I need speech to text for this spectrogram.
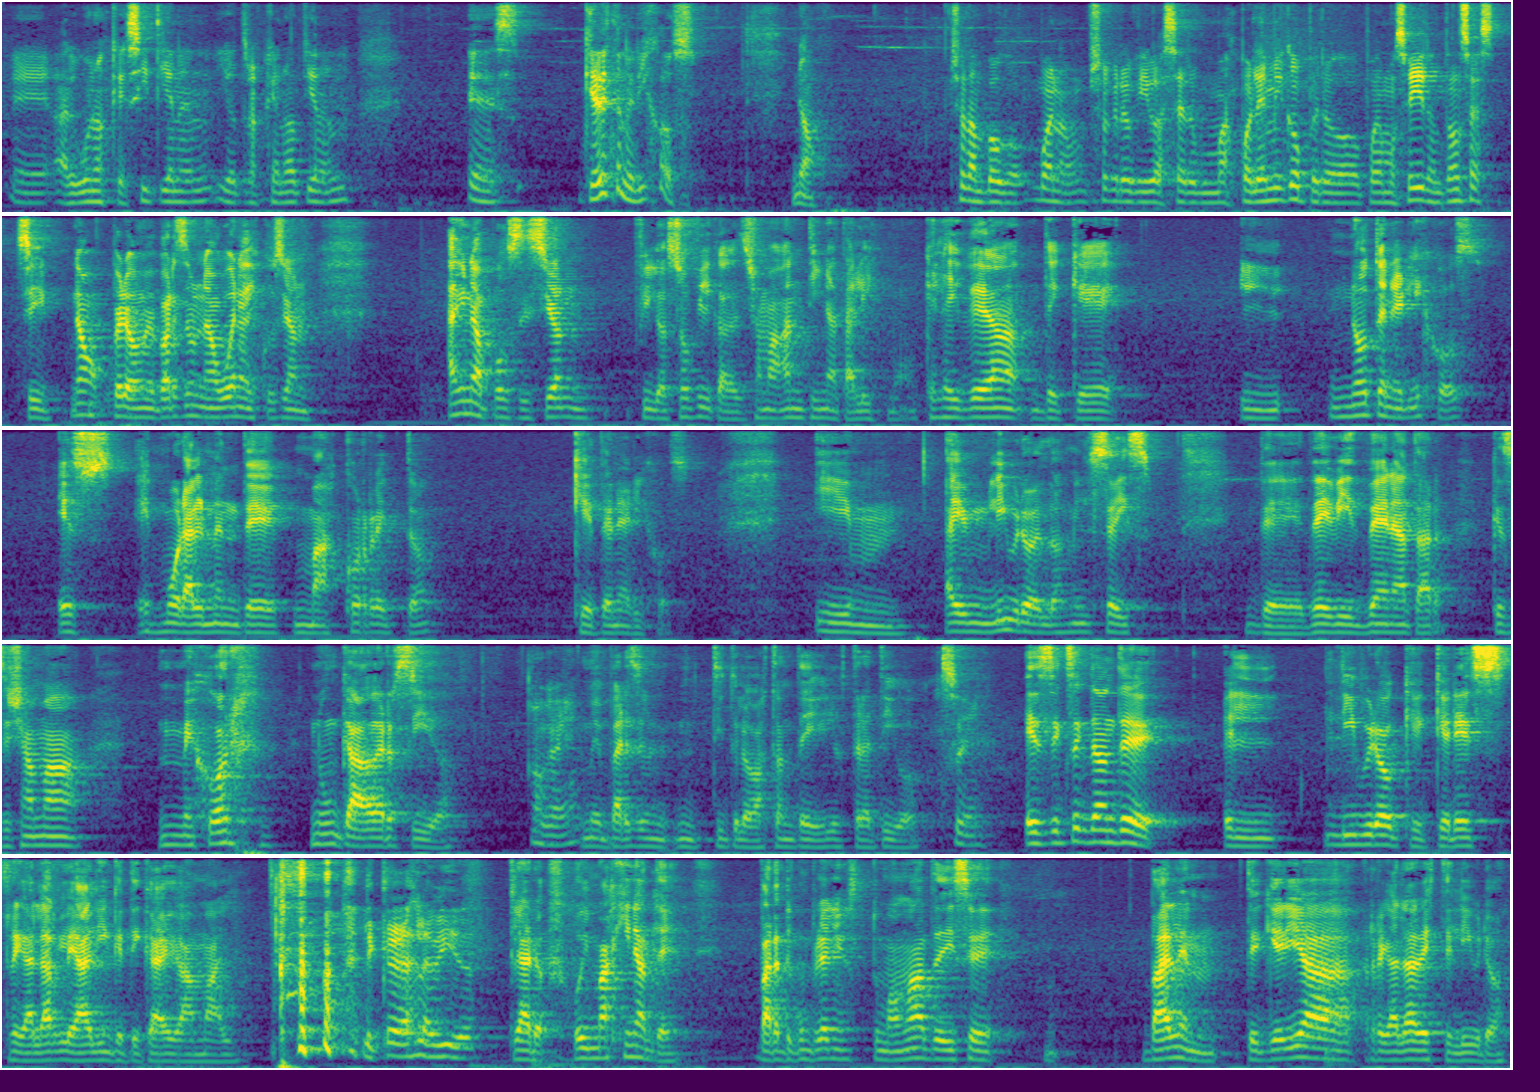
eh, algunos que sí tienen y otros que no tienen, es, ¿querés tener hijos? No, Yo tampoco. Bueno, yo creo que iba a ser más polémico, pero podemos seguir entonces. Sí, no, pero me parece una buena discusión. Hay una posición filosófica que se llama antinatalismo, que es la idea de que no tener hijos es, es moralmente más correcto que tener hijos. Y mm, hay un libro del 2006 de David Benatar que se llama Mejor nunca haber sido. Ok. Me parece un, un título bastante ilustrativo. Sí. Es exactamente el libro que querés regalarle a alguien que te caiga mal. Le cagas la vida. Claro, o imagínate, para tu cumpleaños tu mamá te dice, Valen, te quería regalar este libro.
